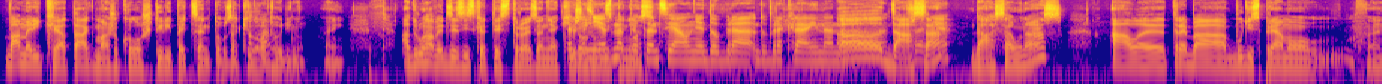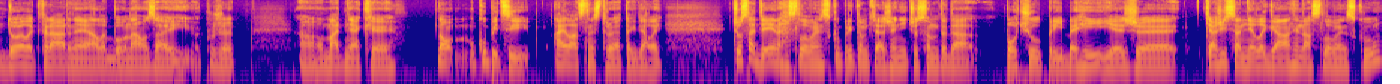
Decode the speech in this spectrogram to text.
V Amerike a tak máš okolo 4-5 centov za kWh. Hej. A druhá vec je získať tie stroje za nejaký Takže rozumný nie sme peniaz. potenciálne dobrá, dobrá krajina na, uh, na Dá sa, dá sa u nás, ale treba buď ísť priamo do elektrárne, alebo naozaj akože uh, mať nejaké, no kúpiť si aj lacné stroje a tak ďalej. Čo sa deje na Slovensku pri tom ťažení, čo som teda počul príbehy, je, že ťaží sa nelegálne na Slovensku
